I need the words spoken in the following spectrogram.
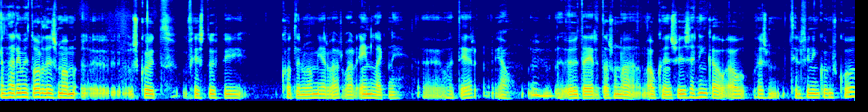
En það er einmitt orðið sem að uh, skaut fyrst upp í kollinum á mér var, var einlægni. Uh, og þetta er, já, auðvitað er þetta svona ákveðin sviðsetning á, á þessum tilfinningum sko.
